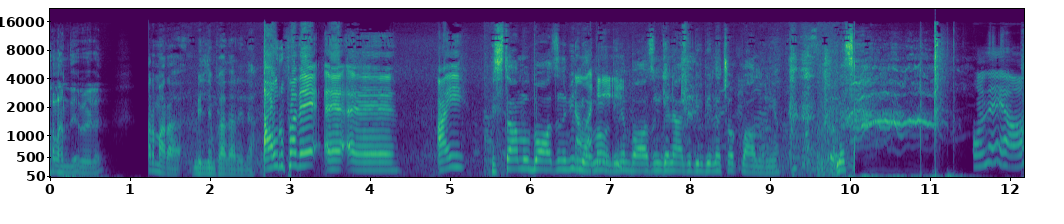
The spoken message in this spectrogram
falan diye böyle. Marmara bildiğim kadarıyla. Avrupa ve e, e, ay İstanbul Boğazı'nı bilmiyorum ama benim boğazım genelde birbirine çok bağlanıyor. Mesela O ne ya?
